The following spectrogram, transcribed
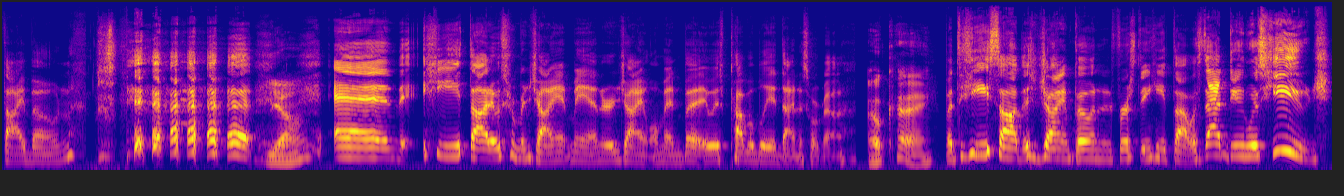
thigh bone. Yeah. and he thought it was from a giant man or a giant woman, but it was probably a dinosaur bone. Okay. But he saw this giant bone, and the first thing he thought was that dude was huge.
